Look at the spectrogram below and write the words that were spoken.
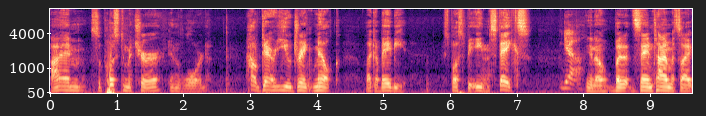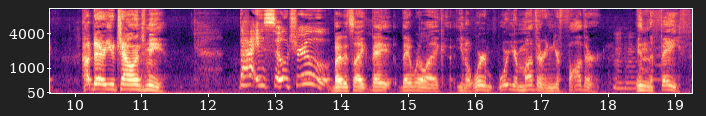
I'm supposed to mature in the Lord. How dare you drink milk like a baby? You're supposed to be eating steaks, Yeah. you know. But at the same time, it's like, how dare you challenge me? That is so true. But it's like they they were like, you know, we're we're your mother and your father mm-hmm. in the faith,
